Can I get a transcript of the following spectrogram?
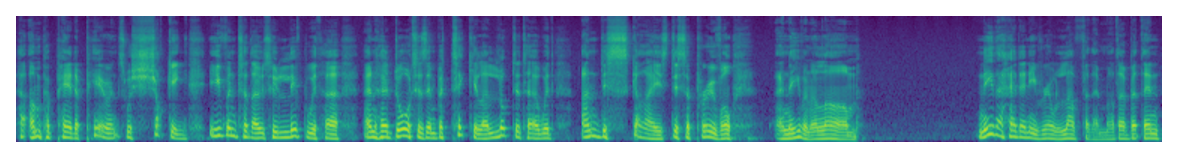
Her unprepared appearance was shocking even to those who lived with her, and her daughters in particular looked at her with undisguised disapproval and even alarm. Neither had any real love for their mother, but then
